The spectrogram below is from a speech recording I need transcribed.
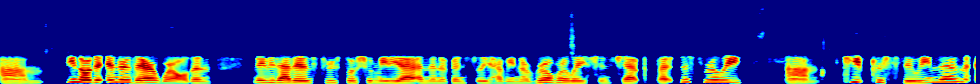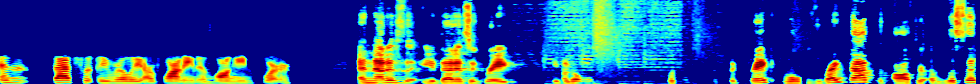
um, you know, to enter their world. And maybe that is through social media and then eventually having a real relationship, but just really um, keep pursuing them, and that's what they really are wanting and longing for. And that is that is a great you know. Don't listen to the break, and we'll be right back with author Alyssa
